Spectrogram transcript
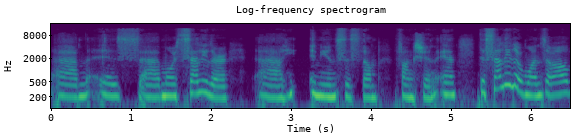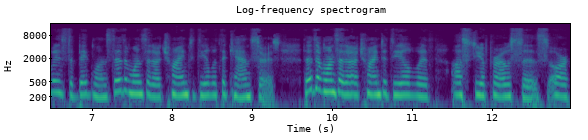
um, is uh, more cellular uh, immune system function. And the cellular ones are always the big ones. They're the ones that are trying to deal with the cancers. They're the ones that are trying to deal with osteoporosis or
